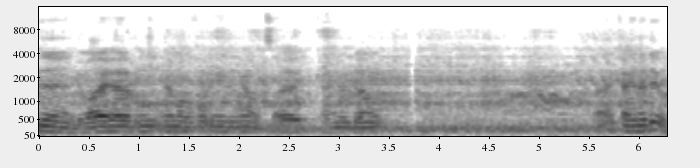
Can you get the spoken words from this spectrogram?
Then. Do I have any ammo for anything else? I kinda don't. I kinda. Do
